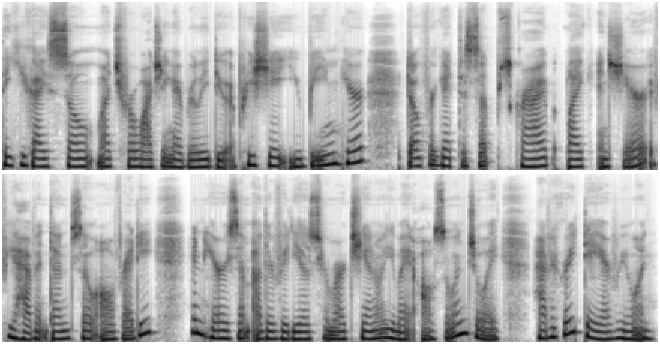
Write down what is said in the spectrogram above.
Thank you guys so much for watching. I really do appreciate you being here. Don't forget to subscribe, like, and share if you haven't done so already. And here are some other videos from our channel you might also enjoy. Have a great day, everyone.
